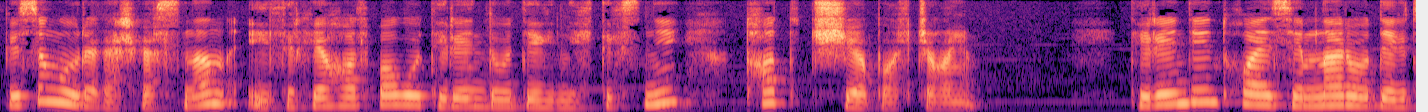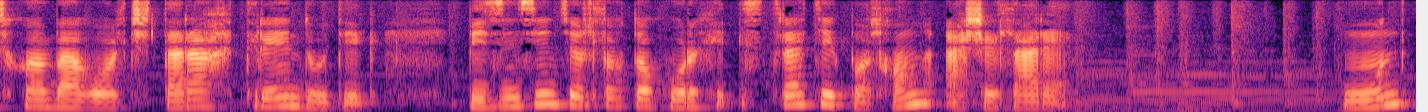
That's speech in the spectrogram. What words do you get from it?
гэсэн үгийг ашигласан нь илэрхий холбоогүй трендүүдийг нэгтгэсний тод жишээ болж байгаа юм. Трендийн тухай семинаруудыг зохион байгуулж дараах трендүүдийг бизнесийн зорилгодоо хүрэх стратеги болгон ашиглаарай. Үүнд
